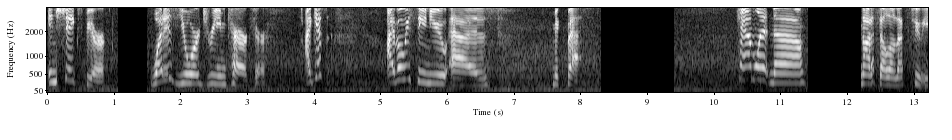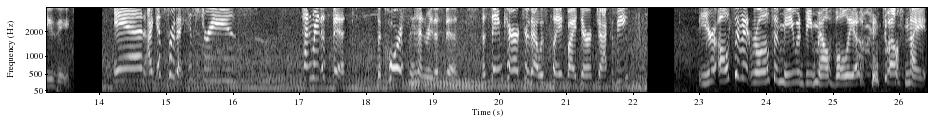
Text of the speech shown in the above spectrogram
in Shakespeare, what is your dream character? I guess I've always seen you as Macbeth. Hamlet, no. Not Othello, that's too easy. And I guess for the histories, Henry V, the chorus in Henry V, the same character that was played by Derek Jacobi. Your ultimate role to me would be Malvolio in Twelfth Night.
